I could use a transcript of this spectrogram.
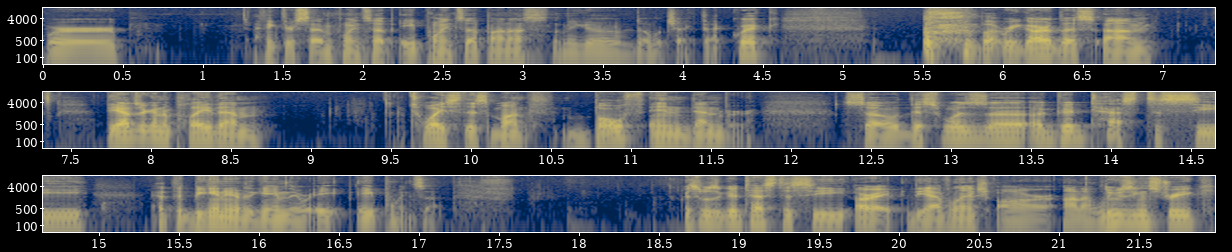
were, I think they're seven points up, eight points up on us. Let me go double check that quick. but regardless, um, the Avs are going to play them twice this month, both in Denver. So this was a, a, good test to see. At the beginning of the game, they were eight eight points up. This was a good test to see. All right, the Avalanche are on a losing streak,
